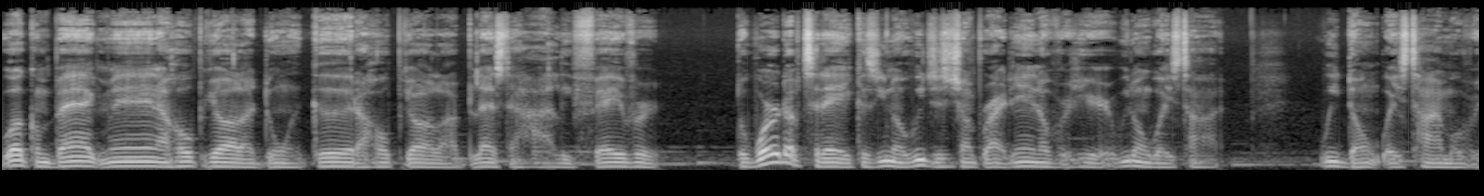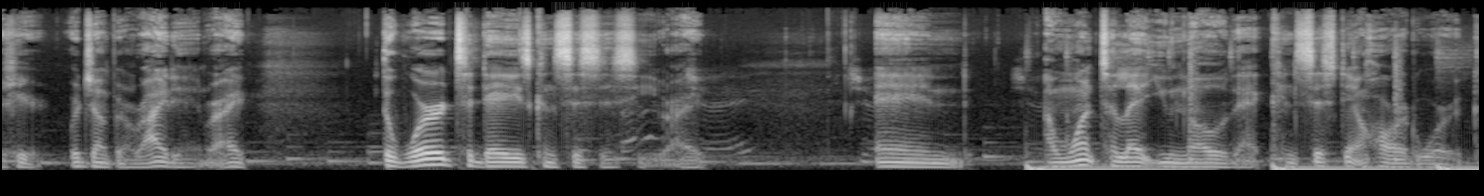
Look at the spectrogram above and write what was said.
Welcome back, man. I hope y'all are doing good. I hope y'all are blessed and highly favored. The word of today, because you know, we just jump right in over here. We don't waste time. We don't waste time over here. We're jumping right in, right? The word today is consistency, right? And I want to let you know that consistent hard work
